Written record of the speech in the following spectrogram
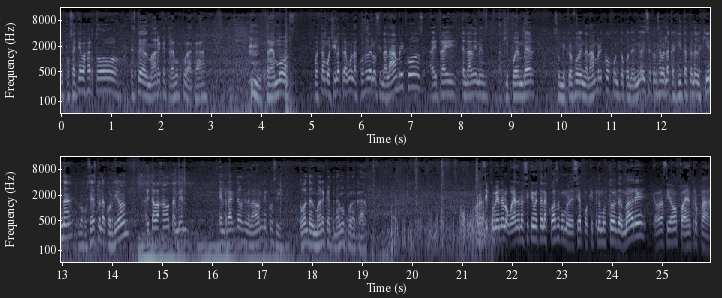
Y pues hay que bajar todo este desmadre que traemos por acá. traemos pues esta mochila traemos las cosas de los inalámbricos. Ahí trae el Daddy. Aquí pueden ver su micrófono inalámbrico junto con el mío. Ahí se alcanza a ver la cajita apenas en la esquina. Bajo esto, el acordeón. Ahí está bajando también el rack de los inalámbricos y todo el desmadre que tenemos por acá. Ahora sí, pues viene lo bueno. Ahora sí que meter las cosas. Como les decía, por aquí tenemos todo el desmadre. Y ahora sí vamos para adentro para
